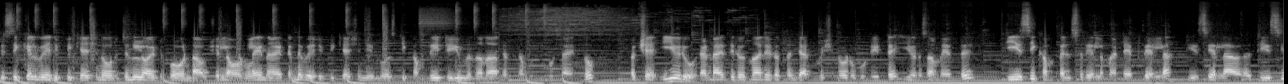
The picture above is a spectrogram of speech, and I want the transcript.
ഫിസിക്കൽ വെരിഫിക്കേഷൻ ഒറിജിനലുമായിട്ട് പോകേണ്ട ആവശ്യമില്ല. ഓൺലൈൻ ആയിട്ട് വെരിഫിക്കേഷൻ യൂണിവേഴ്സിറ്റി കംപ്ലീറ്റ് ചെയ്യും എന്നാണ് അറിയാൻ ബുദ്ധിമുട്ടായിരുന്നു പക്ഷേ ഈ ഒരു രണ്ടായിരത്തി ഇരുപത്തിനാല് ഇരുപത്തഞ്ച് അഡ്മിഷനോട് കൂടിയിട്ട് ഈ ഒരു സമയത്ത് ടി സി കമ്പൽസറി അല്ല മാൻഡേറ്ററി അല്ല. ടി സി അല്ല ടി സി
